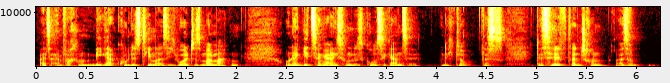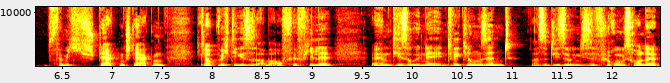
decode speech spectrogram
weil es einfach ein mega cooles Thema ist. Ich wollte es mal machen. Und dann geht es dann gar nicht so um das große Ganze. Und ich glaube, das, das hilft dann schon. Also für mich Stärken, Stärken. Ich glaube, wichtig ist es aber auch für viele, ähm, die so in der Entwicklung sind, also die so in diese Führungsrolle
